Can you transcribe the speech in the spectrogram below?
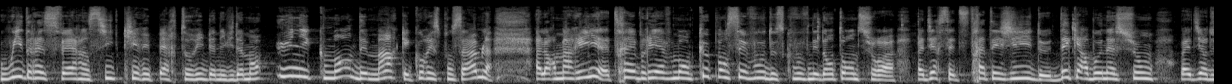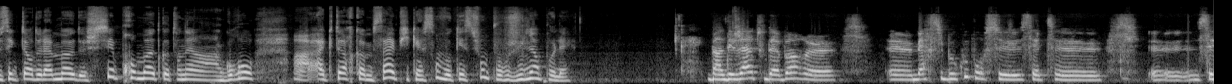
WeDressFair, un site qui répertorie bien évidemment uniquement des marques éco-responsables. Alors Marie, très brièvement, que pensez-vous de ce que vous venez d'entendre sur, euh, on va dire, cette stratégie de décarbonation, on va dire, du secteur de la mode chez Promode quand on est un gros acteur comme ça? Et puis quelles sont vos questions pour Julien Paulet? Ben déjà, tout d'abord, euh, euh, merci beaucoup pour ce, cette, euh, euh, ces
